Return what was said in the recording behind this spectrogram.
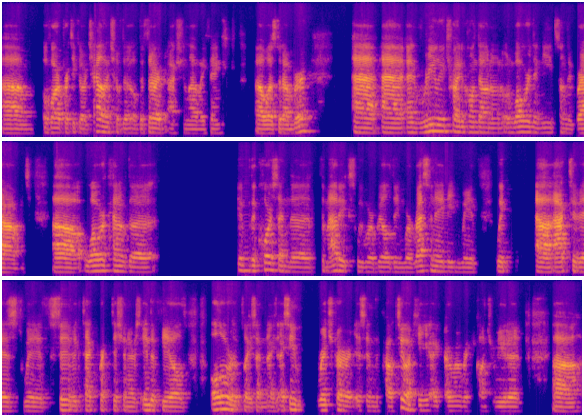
um, of our particular challenge of the, of the third Action Lab, I think uh, was the number. Uh, uh, and really try to hone down on, on, what were the needs on the ground, uh, what were kind of the if the course and the thematics we were building were resonating with with uh, activists, with civic tech practitioners in the field, all over the place. And I, I see Richard is in the crowd too, and he, I, I remember he contributed uh,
